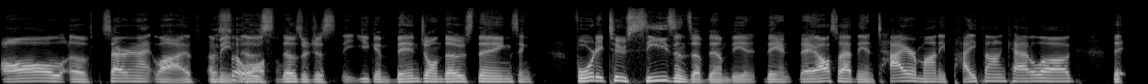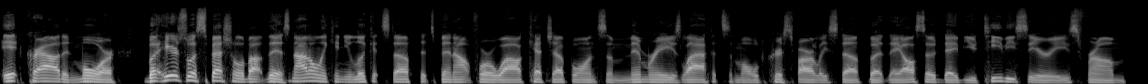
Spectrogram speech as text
all of Saturday Night Live. I That's mean, so those awesome. those are just you can binge on those things and 42 seasons of them. The, they they also have the entire Monty Python catalog, the It Crowd, and more. But here's what's special about this: not only can you look at stuff that's been out for a while, catch up on some memories, laugh at some old Chris Farley stuff, but they also debut TV series from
